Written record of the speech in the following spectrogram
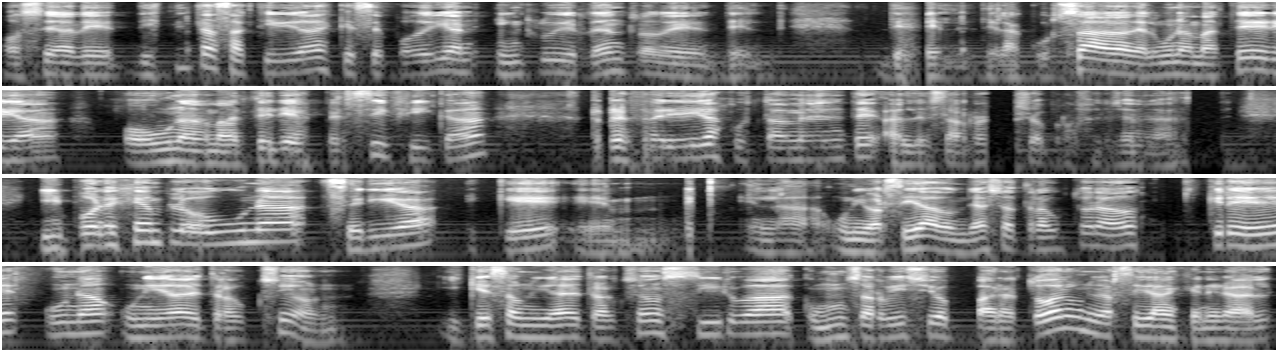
o sea, de distintas actividades que se podrían incluir dentro de, de la cursada de alguna materia o una materia específica referida justamente al desarrollo profesional. Y por ejemplo, una sería que em, en la universidad donde haya traductorado cree una unidad de traducción y que esa unidad de traducción sirva como un servicio para toda la universidad en general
